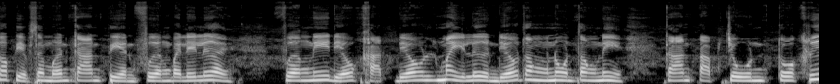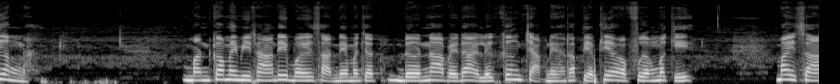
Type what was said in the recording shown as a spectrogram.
ก็เปรียบเสมือนการเปลี่ยนเฟืองไปเรื่อยๆ เฟืองนี้เดี๋ยวขัดเดี๋ยวไม่ลื่น เดี๋ยวต้องโน่นต้องนี่ การปรับจูนตัวเครื่องนะมันก็ไม่มีทางที่บริษัทเนี่ยมันจะเดินหน้าไปได้หรือเครื่องจักรเนี่ยถ้าเปรียบเทียบกับเฟืองเมื่อกี้ ไม่สา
